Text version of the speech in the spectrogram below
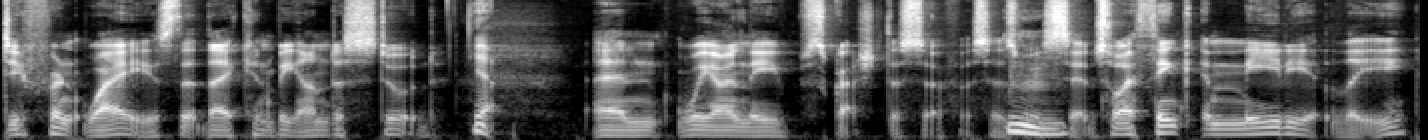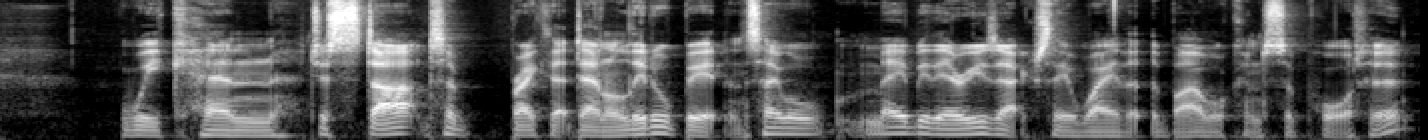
different ways that they can be understood. yeah. And we only scratched the surface, as we said. So I think immediately we can just start to break that down a little bit and say, well, maybe there is actually a way that the Bible can support it.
